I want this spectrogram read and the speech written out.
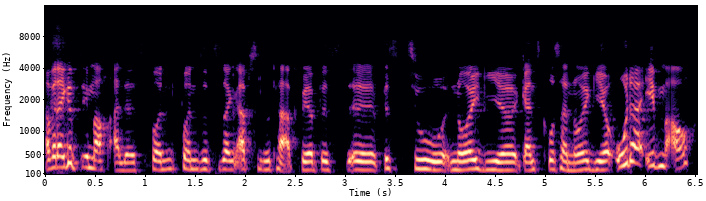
Aber da gibt's eben auch alles, von, von sozusagen absoluter Abwehr bis, äh, bis zu Neugier, ganz großer Neugier. Oder eben auch,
